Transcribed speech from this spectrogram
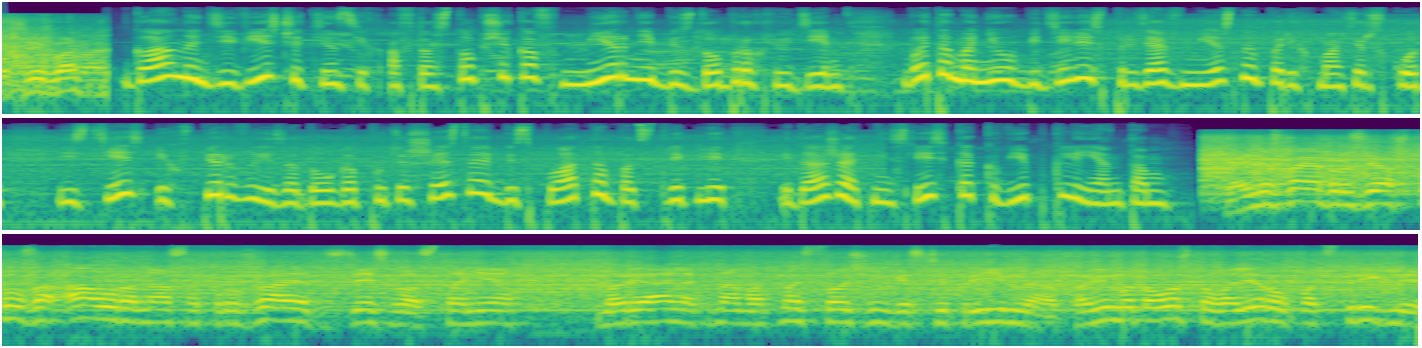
Спасибо. Главный девиз читинских автостопщиков – «Мир не без добрых людей». В этом они убедились, придя в местную парикмахерскую. И здесь их впервые за долгое путешествие бесплатно подстригли и даже отнеслись как вип-клиентам. Я не знаю, друзья, что за аура нас окружает здесь, в Астане, но реально к нам относятся очень гостеприимно. Помимо того, что Валеру подстригли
